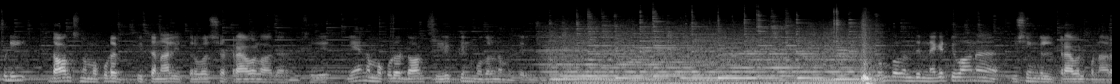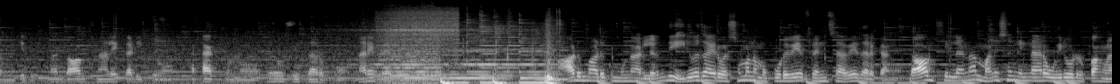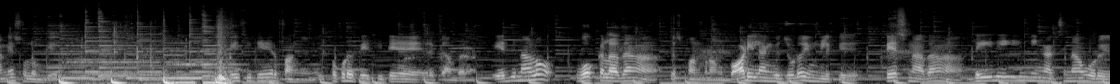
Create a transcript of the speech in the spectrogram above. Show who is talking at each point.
Speaker 1: எப்படி டாக்ஸ் நம்ம கூட இத்தனை நாள் இத்தனை வருஷம் ட்ராவல் ஆக ஆரம்பிச்சது? ஏன் நம்ம கூட டாக்ஸ் இருக்குன்னு முதல்ல நம்ம தெரிஞ்சுக்கணும். ரொம்ப வந்து நெகட்டிவான விஷயங்கள் ட்ராவல் பண்ண ஆரம்பிக்குது. டாக்ஸ்னாலே கடிக்கும் அட்டாக் பண்ணும் ஃபெரோசிஸாக இருக்கும். நிறைய பேர் ஆடு மாடுக்கு முன்னாடிலேருந்து இருபதாயிரம் வருஷமாக நம்ம கூடவே ஃப்ரெண்ட்ஸாகவே தான் இருக்காங்க. டாக்ஸ் இல்லைன்னா மனுஷங்க இந்நேரம் உயிரோடு இருப்பாங்களான்னே சொல்ல முடியாது. பேசிட்டே இருப்பாங்க. இப்போ கூட பேசிட்டே இருக்காங்க பாருங்க. எதுனாலும் வோக்கலாக தான் ரெஸ்பாண்ட் பண்ணுவாங்க. பாடி லாங்குவேஜோட இவங்களுக்கு பேசினா தான் டெய்லி ஈவினிங் ஆச்சுன்னா ஒரு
